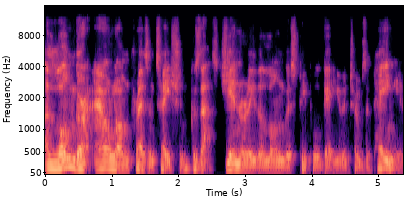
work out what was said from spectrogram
a longer hour long presentation, because that's generally the longest people will get you in terms of paying you.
